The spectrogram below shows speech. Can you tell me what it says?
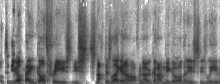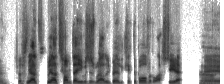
something. You we know, Ben Godfrey, who's, who snapped his leg in half, and now we've got Anthony Gordon, who's, who's leaving. Just we had we had Tom Davies as well, who barely kicked the ball for the last year. Oh, Uh.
